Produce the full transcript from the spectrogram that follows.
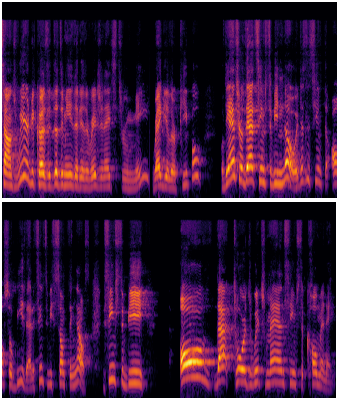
Sounds weird because it doesn't mean that it originates through me, regular people. Well, the answer to that seems to be no. It doesn't seem to also be that. It seems to be something else. It seems to be all that towards which man seems to culminate.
